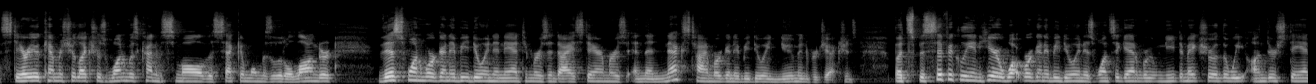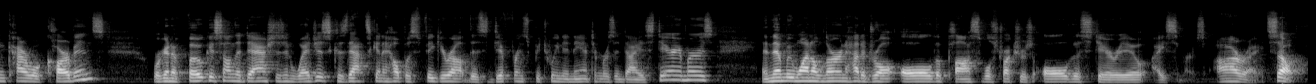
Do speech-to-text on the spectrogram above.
stereochemistry lectures. One was kind of small, the second one was a little longer. This one we're going to be doing enantiomers and diastereomers, and then next time we're going to be doing Newman projections. But specifically in here, what we're going to be doing is once again, we need to make sure that we understand chiral carbons. We're going to focus on the dashes and wedges because that's going to help us figure out this difference between enantiomers and diastereomers. And then we want to learn how to draw all the possible structures, all the stereoisomers. All right, so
